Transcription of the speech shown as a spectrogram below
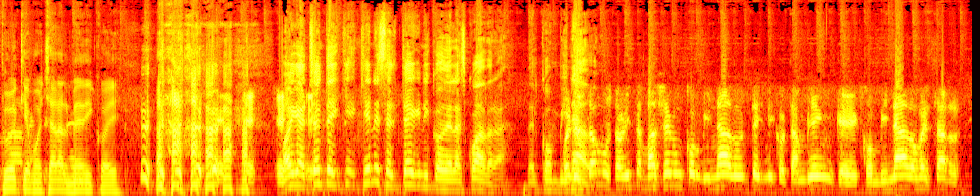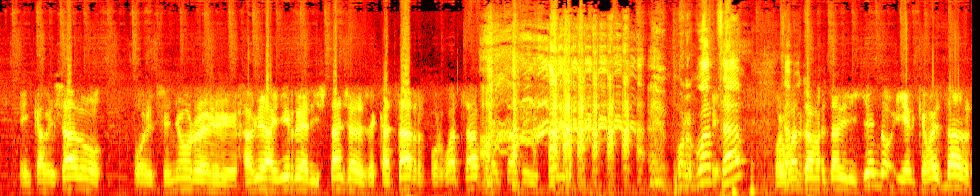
Tuve que mochar al médico ahí. Oiga, Chente, ¿y qui- ¿quién es el técnico de la escuadra, del Bueno, combinado? estamos ahorita, va a ser un combinado, un técnico también que combinado va a estar encabezado por el señor eh, Javier Aguirre a distancia desde Qatar por WhatsApp. ¿Por WhatsApp? por WhatsApp estar dirigiendo y el que va a estar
